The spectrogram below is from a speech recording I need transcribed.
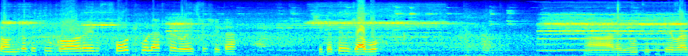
চন্দ্রকেতু গড়ের ফোর্ট বলে একটা রয়েছে, সেটা, সেটাতেও যাব। আর থেকে এবার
